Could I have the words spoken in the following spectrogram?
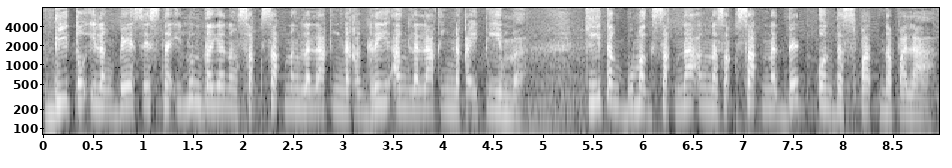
Dito ilang beses na inundayan ng saksak ng lalaking nakagrey ang lalaking nakaitim. Kitang bumagsak na ang nasaksak na dead on the spot na pala.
